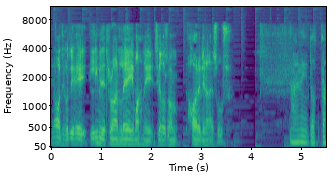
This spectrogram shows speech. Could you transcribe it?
No on se kuitenkin hei, Limited Run leima, niin silloin se on harvinaisuus. Ai niin, totta.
